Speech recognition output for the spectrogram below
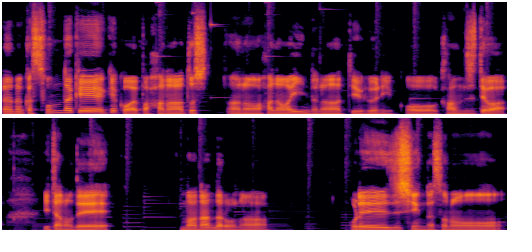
らなんかそんだけ結構やっぱ鼻とし、あの、鼻はいいんだなっていう風にこう感じてはいたので、まあなんだろうな、俺自身がその、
